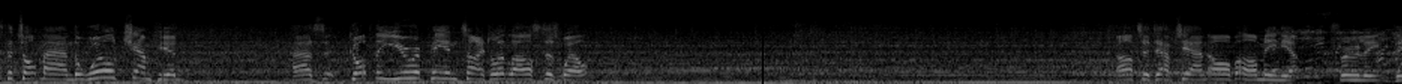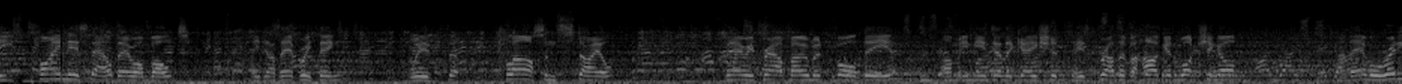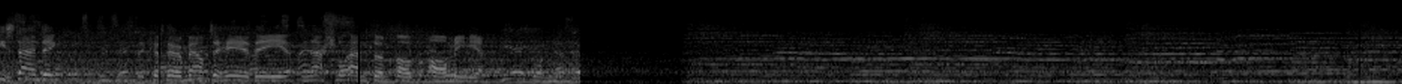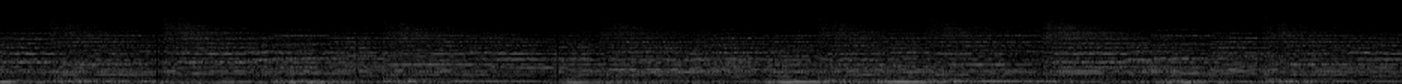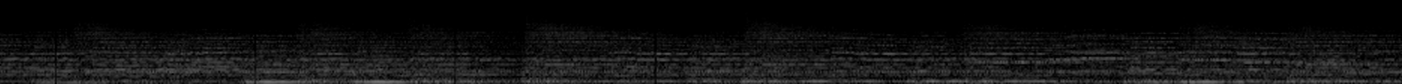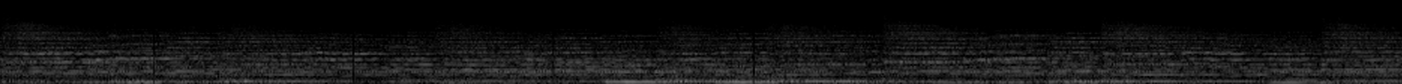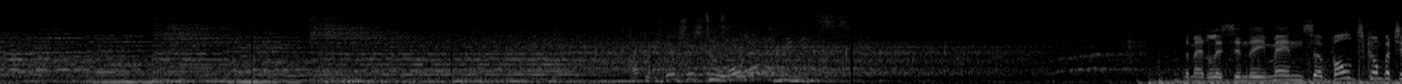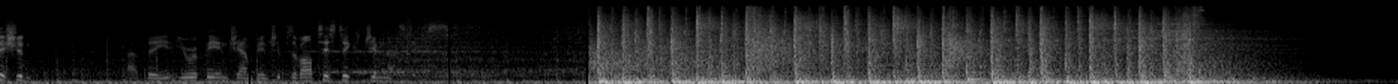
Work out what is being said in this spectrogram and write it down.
is the top man, the world champion, has got the European title at last as well. Artur Davtyan of Armenia, truly the finest out there on vault. He does everything with class and style. Very proud moment for the Armenian delegation. His brother Vahagn watching on. And they're already standing because they're about to hear the national anthem of Armenia. The medalists in the men's vault competition at the European Championships of Artistic Gymnastics.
